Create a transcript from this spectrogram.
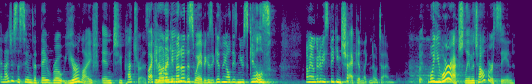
And I just assumed that they wrote your life into Petra's. But I kind of like I mean? it better this way because it gives me all these new skills. I mean, I'm going to be speaking Czech in like no time. But, well, you were actually in the childbirth scene.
